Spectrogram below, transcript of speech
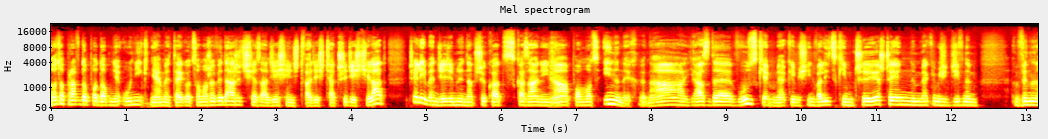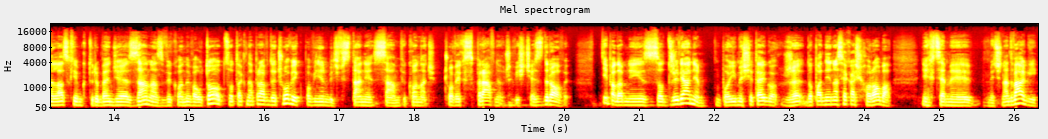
no to prawdopodobnie unikniemy tego, co może wydarzyć się za 10, 20, 30 lat, czyli będziemy na przykład skazani na pomoc innych, na jazdę wózkiem jakimś inwalidzkim, czy jeszcze innym jakimś dziwnym wynalazkiem, który będzie za nas wykonywał to, co tak naprawdę człowiek powinien być w stanie sam wykonać. Człowiek sprawny, oczywiście zdrowy. I podobnie jest z odżywianiem. Boimy się tego, że dopadnie nas jakaś choroba. Nie chcemy mieć nadwagi,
